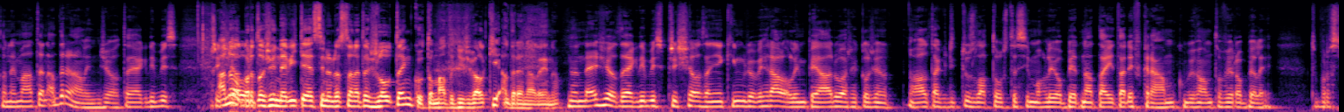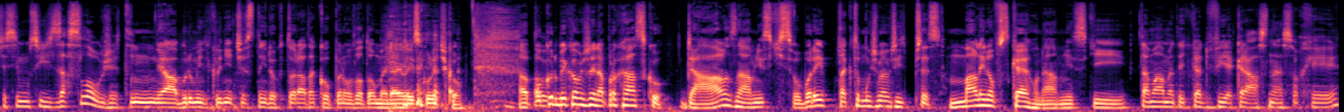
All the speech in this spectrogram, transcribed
to nemá ten adrenalin, že jo? To je jak kdybys přišel... Ano, protože nevíte, jestli nedostanete žloutenku, to má totiž velký adrenalin. No ne, že jo, to je jak kdybys přišel za někým, kdo vyhrál olympiádu a řekl, že no ale tak vždy tu zlatou jste si mohli objednat tady, tady v krámku, by vám to vyrobili. To prostě si musíš zasloužit. Mm, já budu mít klidně čestný doktorát a koupenou zlatou medaili s kuličkou. Pokud bychom šli na procházku dál z náměstí Svobody, tak to můžeme říct přes Malinovského náměstí. Tam máme teďka dvě krásné sochy.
